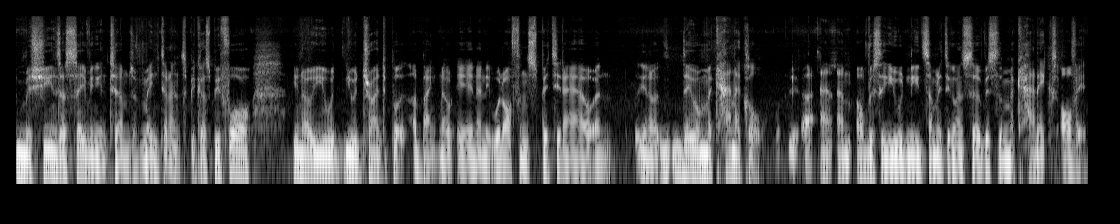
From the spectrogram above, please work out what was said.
machines are saving in terms of maintenance? Because before, you know, you would you would try to put a banknote in and it would often spit it out, and you know they were mechanical, uh, and, and obviously you would need somebody to go and service the mechanics of it.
